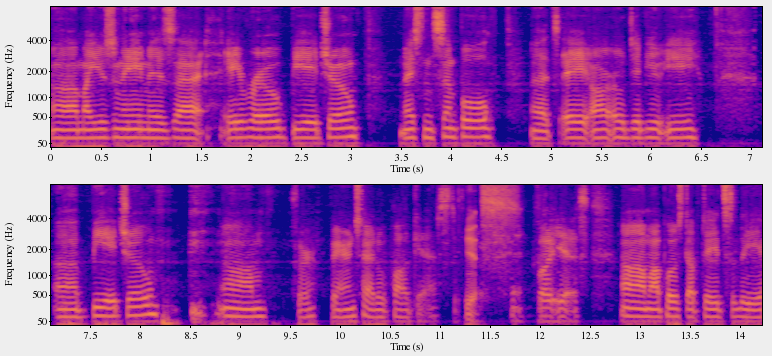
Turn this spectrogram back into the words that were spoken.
Uh, my username is at arobho. Nice and simple. That's A R O W E uh, B H O. Um, for Barrens Hideout podcast. Yes. But yes, um, I'll post updates of the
